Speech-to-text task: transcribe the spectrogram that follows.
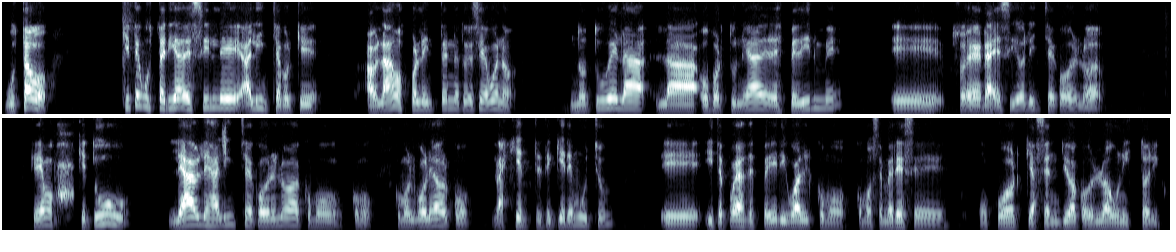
Gustavo, ¿qué te gustaría decirle al hincha? Porque hablábamos por la internet, tú decías, bueno, no tuve la, la oportunidad de despedirme, eh, soy agradecido al hincha de Cobreloa. Queríamos que tú le hables al hincha de Cobreloa como, como, como el goleador, como la gente te quiere mucho, eh, y te puedas despedir igual como, como se merece un jugador que ascendió a Cobreloa un histórico.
